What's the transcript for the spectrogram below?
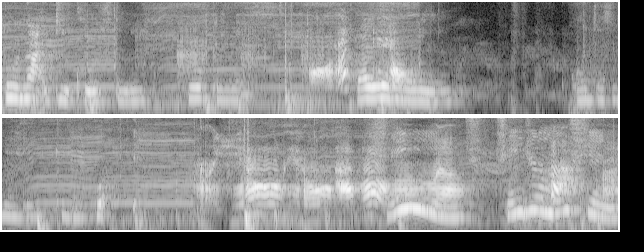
Do not get close to me. By the Halloween. Or just into to the butt. Change. Change your emotions.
